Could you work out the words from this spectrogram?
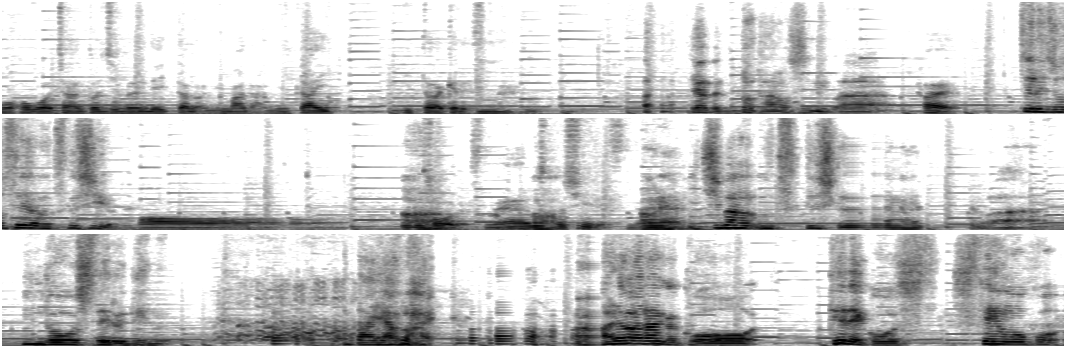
ほぼほぼちゃんと自分で行ったのにまだ二回行っただけですね。あやっぱの楽しみははい。してる女性は美しいよね、ああ、うんそうですね。うん美しいですね。ね一番美しくないのは運動してるデブあ やばいあ あれはなんかこう手でこうし視線をこ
